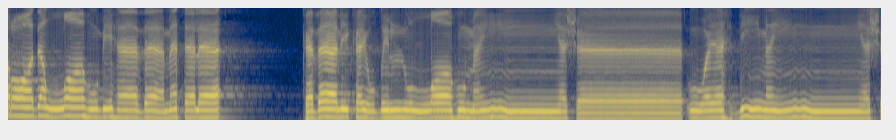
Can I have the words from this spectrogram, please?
أراد الله بهذا مثلا كذلك يضل الله من يشاء ويهدي من يشاء.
